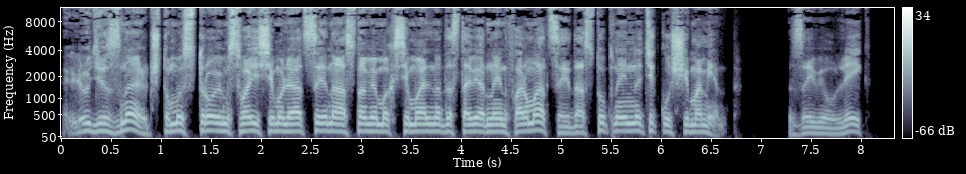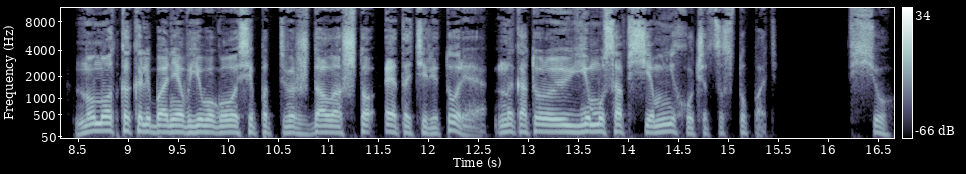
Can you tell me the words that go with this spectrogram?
Люди знают, что мы строим свои симуляции на основе максимально достоверной информации, доступной на текущий момент, — заявил Лейк, но нотка колебания в его голосе подтверждала, что это территория, на которую ему совсем не хочется ступать. «Все,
